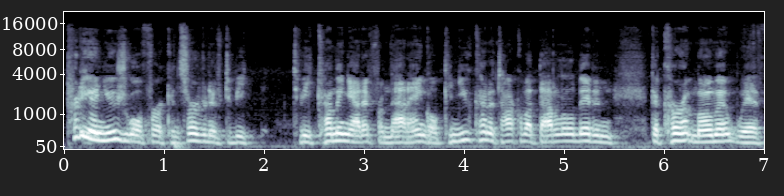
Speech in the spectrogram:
pretty unusual for a conservative to be to be coming at it from that angle. Can you kind of talk about that a little bit and the current moment with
